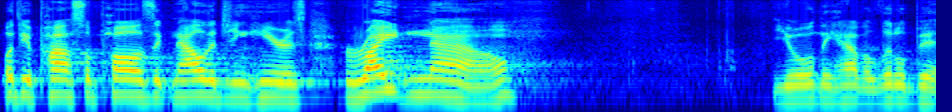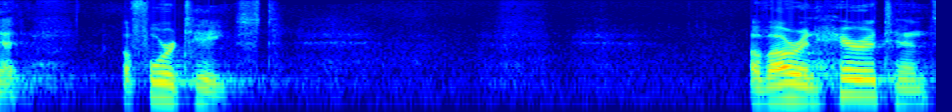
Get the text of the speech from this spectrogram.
what the Apostle Paul is acknowledging here is right now, you only have a little bit, a foretaste of our inheritance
